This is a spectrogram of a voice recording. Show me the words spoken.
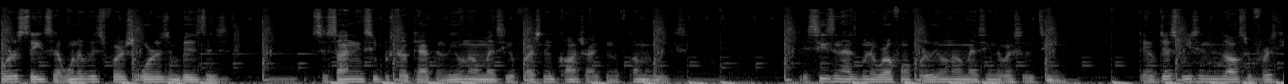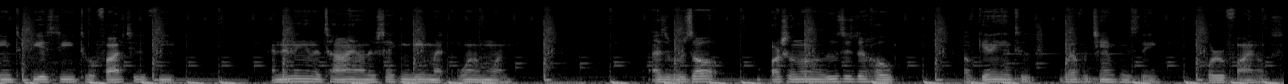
Laporta states that one of his first orders in business is to signing superstar captain Lionel Messi a fresh new contract in the coming weeks. This season has been a rough one for Lionel Messi and the rest of the team. They have just recently lost their first game to PSG to a 5-2 defeat and ending in a tie on their second game at 1 1. As a result, Barcelona loses their hope of getting into UEFA Champions League quarterfinals.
